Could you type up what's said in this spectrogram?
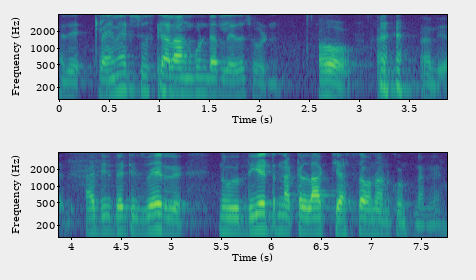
అదే క్లైమాక్స్ చూస్తే అలా అనుకుంటారు లేదో చూడండి. ఓ అది అది అది. దట్ ఈస్ వేర్ నువ్వు థియేటర్ని అక్కడ లాక్ చేస్తావని అనుకుంటున్నాను నేను.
